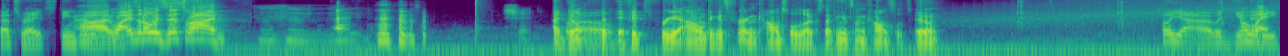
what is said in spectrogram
That's right. Steam. pays God, them. why is it always this one? Mhm. Shit. I don't. Bro. If it's free, I don't think it's free on console though, because I think it's on console too. Oh yeah, but Oh. Unity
